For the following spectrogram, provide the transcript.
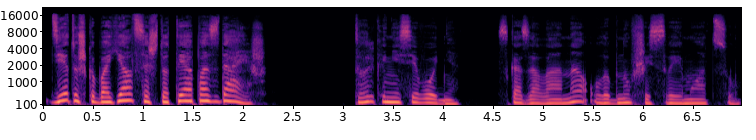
«Дедушка боялся, что ты опоздаешь». «Только не сегодня», — сказала она, улыбнувшись своему отцу.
